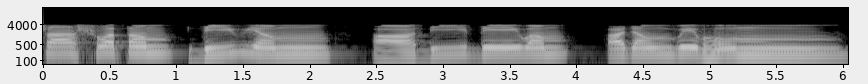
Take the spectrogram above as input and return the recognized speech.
शाश्वतं दिव्यम् आदिदेवम् अजं विभुम्।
